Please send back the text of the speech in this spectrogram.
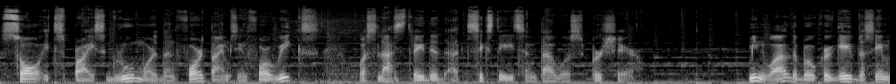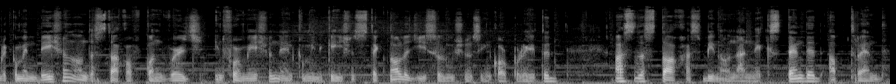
saw its price grew more than four times in four weeks, was last traded at 68 centavos per share. Meanwhile, the broker gave the same recommendation on the stock of Converge Information and Communications Technology Solutions Incorporated, as the stock has been on an extended uptrend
